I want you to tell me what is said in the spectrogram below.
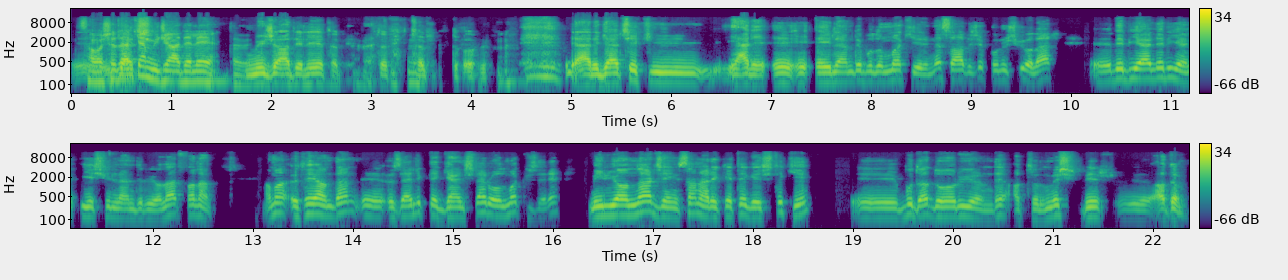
E, Savaşa ee, derken mücadeleye tabii. Mücadeleye tabii. Evet. Tabii tabii doğru. yani gerçek e, yani e, e, eylemde bulunmak yerine sadece konuşuyorlar e, ve bir yerleri yeşillendiriyorlar falan. Ama öte yandan e, özellikle gençler olmak üzere milyonlarca insan harekete geçti ki e, bu da doğru yönde atılmış bir e, adım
